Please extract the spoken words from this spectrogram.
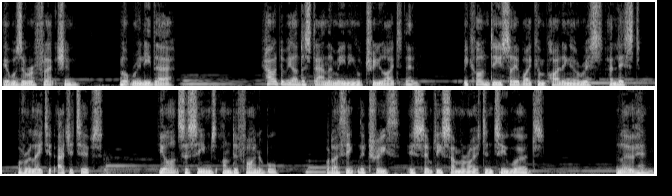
It was a reflection, not really there. How do we understand the meaning of true light then? We can't do so by compiling a, list of related adjectives. The answer seems undefinable, but I think the truth is simply summarized in two words know Him.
